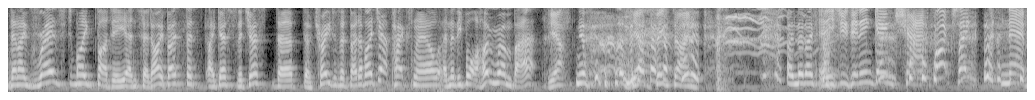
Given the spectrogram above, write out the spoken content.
then I rezzed my buddy and said, "I bet that I guess the jest the, the traitors had better buy jetpacks now." And then he bought a home run bat. Yeah. Yeah, big time. And then I And he's using in-game chat. Fuck's sake, Neb.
